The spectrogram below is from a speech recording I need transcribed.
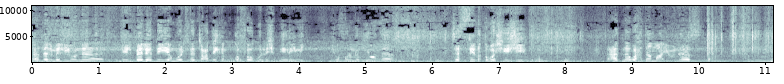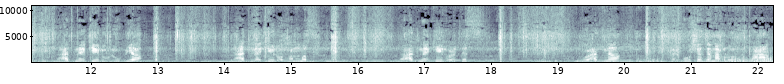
هذا المليون اللي البلديه مولفة تعطيكم قفة وكلش بيريمي. شوفوا المليون تاع الصدق واش يجيب. عندنا وحدة مايونيز. عندنا كيلو لوبيا. عندنا كيلو حمص عندنا كيلو عدس وعندنا مربوشة مغلوفة طعام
